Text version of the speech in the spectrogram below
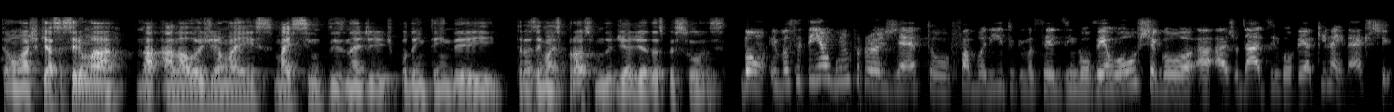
Então, acho que essa seria uma analogia mais, mais simples, né, de, de, poder entender e trazer mais próximo do dia a dia das pessoas. Bom, e você tem algum projeto favorito que você desenvolveu ou chegou a ajudar a desenvolver aqui na Inext?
